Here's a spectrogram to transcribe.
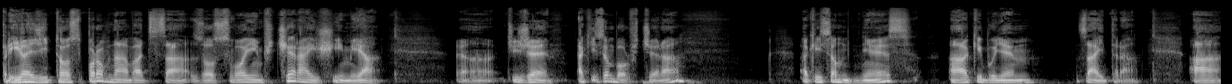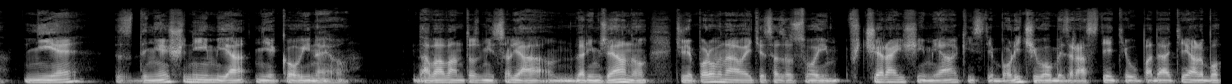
príležitosť porovnávať sa so svojím včerajším ja. Čiže aký som bol včera, aký som dnes a aký budem zajtra. A nie s dnešným ja niekoho iného. Dáva vám to zmysel? Ja verím, že áno. Čiže porovnávajte sa so svojím včerajším ja, aký ste boli, či vôbec rastiete, upadáte, alebo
